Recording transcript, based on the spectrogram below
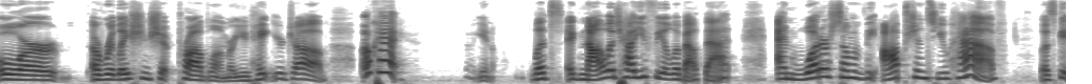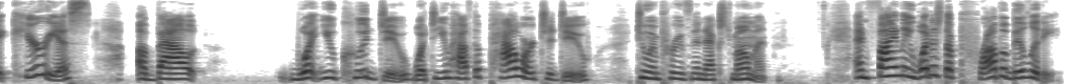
or a relationship problem or you hate your job. Okay. You know, let's acknowledge how you feel about that and what are some of the options you have. Let's get curious about what you could do. What do you have the power to do to improve the next moment? And finally, what is the probability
